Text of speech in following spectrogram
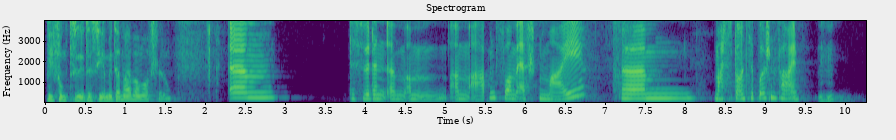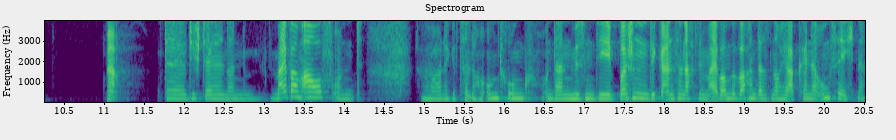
Wie funktioniert es hier mit der Maibaumaufstellung? Ähm, das wird dann ähm, am, am Abend vor dem 1. Mai, ähm, macht es bei uns der Burschenverein. Mhm. Ja, die stellen dann den Maibaum auf und ja, dann gibt's halt noch einen Umtrunk und dann müssen die Burschen die ganze Nacht den Maibaum bewachen, dass es noch ja keiner umsägt, ne?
